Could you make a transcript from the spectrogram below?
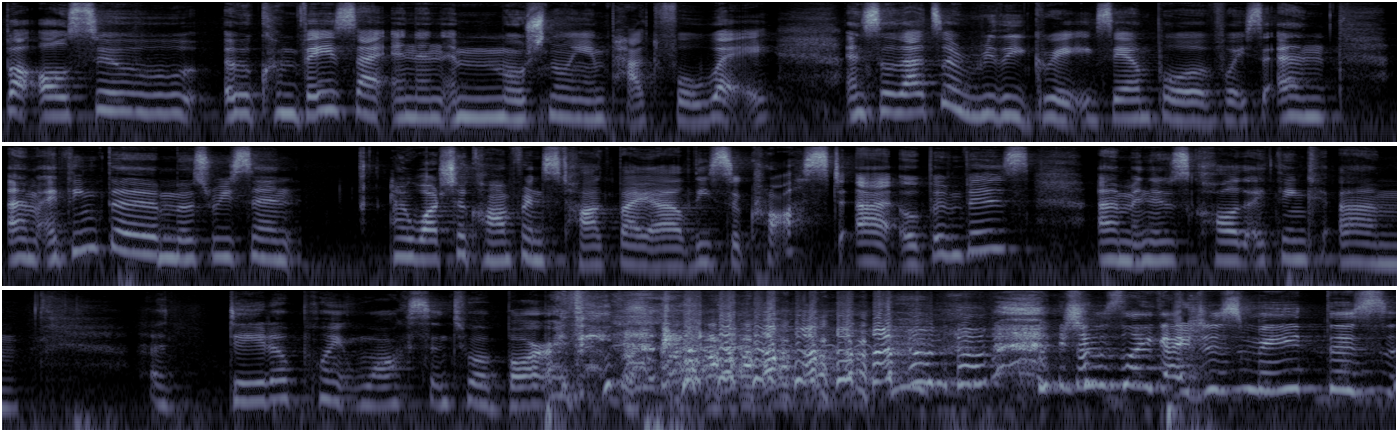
but also uh, conveys that in an emotionally impactful way. And so that's a really great example of voice and um, i think the most recent I watched a conference talk by uh, Lisa Crost at OpenVis, um, and it was called, I think, um, a data point walks into a bar. I think. she was like, I just made this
